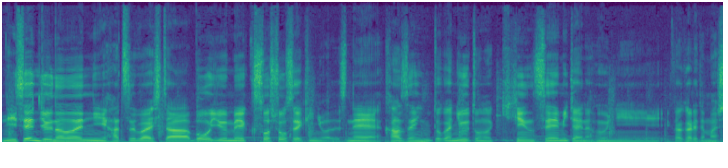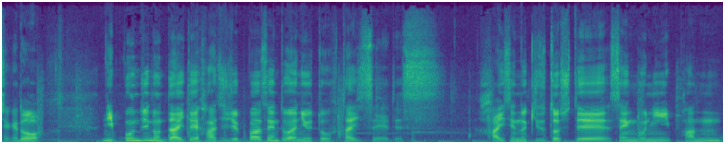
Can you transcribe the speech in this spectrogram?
2017年に発売した某有名クソ書籍にはですねカゼインとかニュートの危険性みたいな風に書かれてましたけど日本人の大体80%はニュート不耐性です。敗戦の傷として戦後にパン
